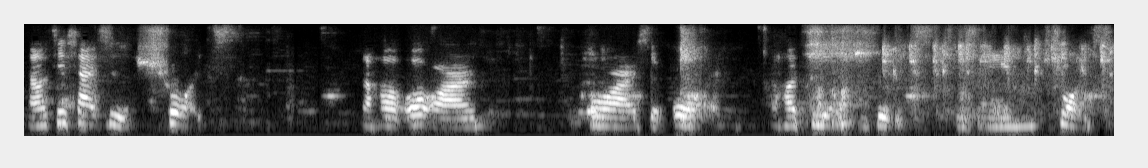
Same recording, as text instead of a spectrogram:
然后接下来是 shorts，然后 o r o r 是 or。然后 t s 是的声音，shorts。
